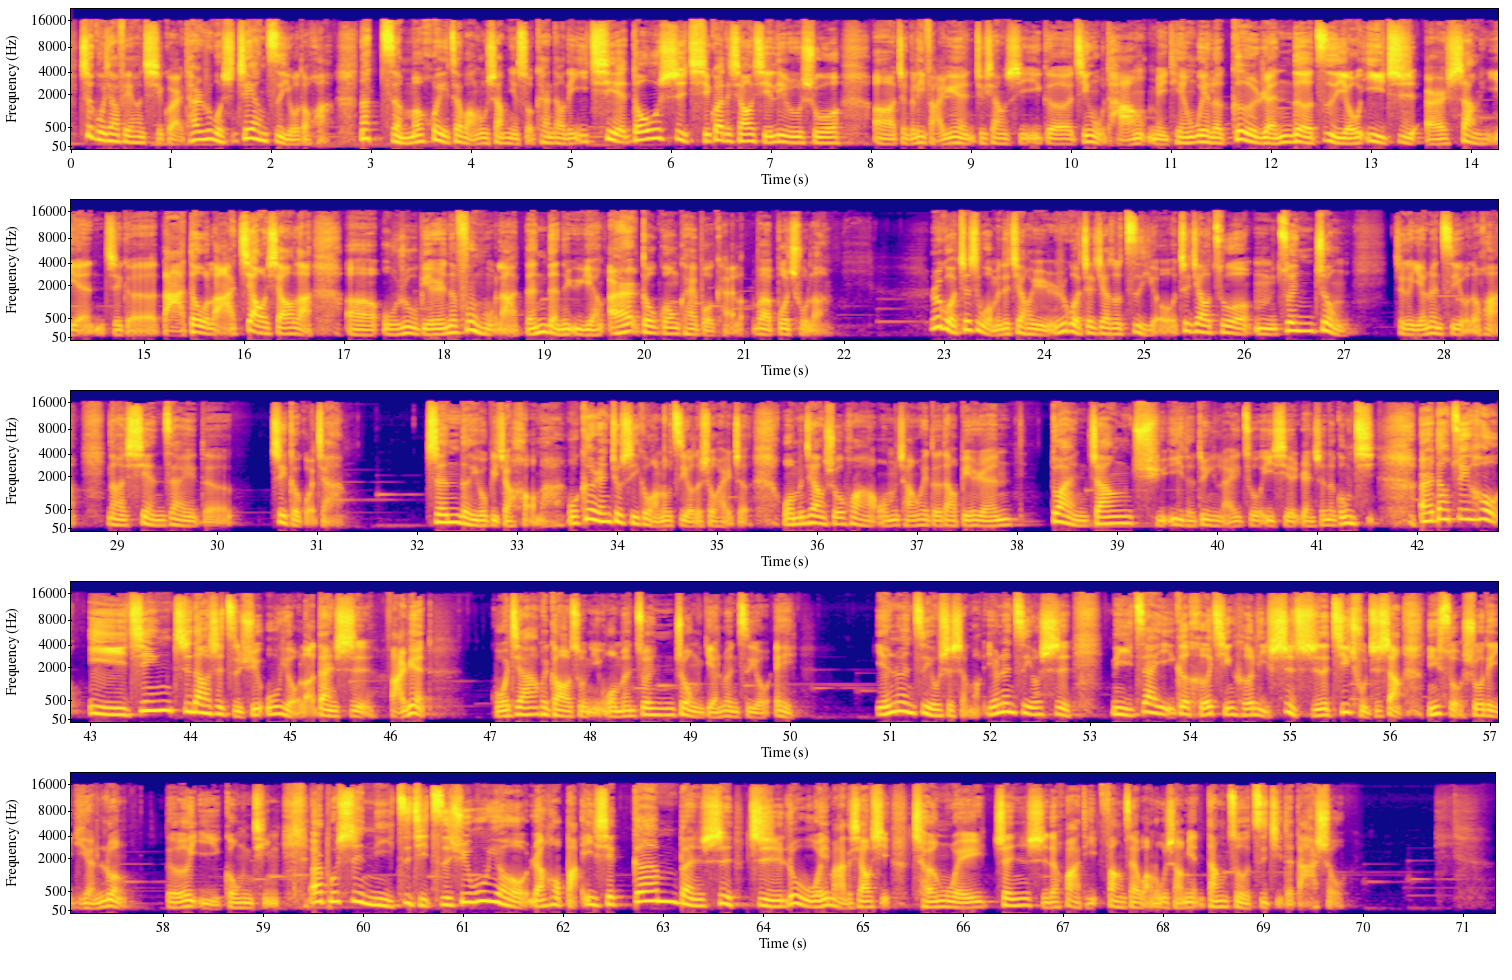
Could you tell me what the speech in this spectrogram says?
这国家非常奇怪。它如果是这样自由的话，那怎么会在网络上面所看到的一切都是奇怪的消息？例如说，呃，整个立法院就像是一个金武堂，每天为了个人的自由意志而上演这个打斗啦、叫嚣啦、呃，侮辱别人的父母啦等等的语言，而都公开播开了，不播出了。如果这是我们的教育，如果这叫做自由，这叫做嗯尊重。这个言论自由的话，那现在的这个国家真的有比较好吗？我个人就是一个网络自由的受害者。我们这样说话，我们常会得到别人断章取义的对你来做一些人身的攻击，而到最后已经知道是子虚乌有了。但是法院、国家会告诉你，我们尊重言论自由。哎。言论自由是什么？言论自由是你在一个合情合理事实的基础之上，你所说的言论得以公听，而不是你自己子虚乌有，然后把一些根本是指鹿为马的消息，成为真实的话题，放在网络上面，当做自己的打手。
